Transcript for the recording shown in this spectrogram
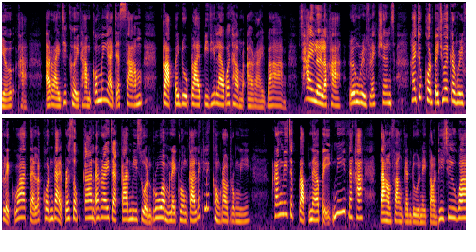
เยอะค่ะ อะไรที่เคยทำก็ไม่อยากจะซ้ำกลับไปดูปลายปีที่แล้วว่าทำอะไรบ้าง ใช่เลยล่ะค่ะ เรื่อง reflections ให้ทุกคนไปช่วยกัน reflect ว่าแต่ละคนได้ประสบการณ์อะไรจากการมีส่วนร่วมในโครงการเล็กๆ ของเราตรงนี้ ครั้งนี้จะปรับแนวไปอีกนิดนะคะ ตามฟังกันดูในตอนที่ชื่อว่า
